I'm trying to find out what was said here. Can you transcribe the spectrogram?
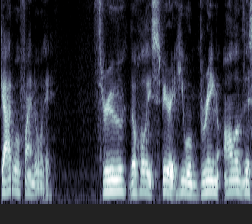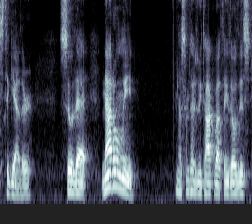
God will find a way. Through the Holy Spirit, He will bring all of this together so that not only you know, sometimes we talk about things, oh, this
